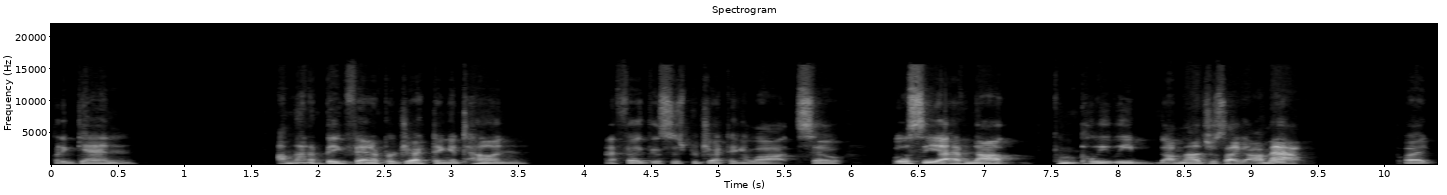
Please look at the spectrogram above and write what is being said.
But again, I'm not a big fan of projecting a ton, and I feel like this is projecting a lot. So we'll see. I have not completely. I'm not just like I'm out, but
